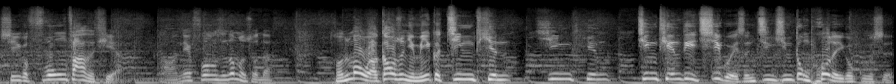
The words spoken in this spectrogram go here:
是一个富翁发的帖啊，那富翁是这么说的：同志们，我要告诉你们一个惊天惊天惊天地泣鬼神、惊心动魄的一个故事。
